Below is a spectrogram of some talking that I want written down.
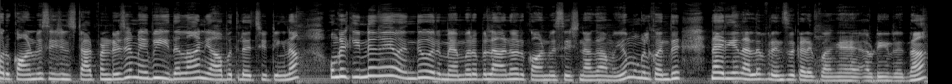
ஒரு கான்வர்சேஷன் ஸ்டார்ட் பண்ணுறது மேபி இதெல்லாம் ஞாபகத்தில் வச்சுக்கிட்டிங்கன்னா உங்களுக்கு இன்னுமே வந்து ஒரு மெமரபுளான ஒரு கான்வர்சேஷனாக அமையும். உங்களுக்கு வந்து நிறைய நல்ல ஃப்ரெண்ட்ஸு கிடைப்பாங்க அப்படின்றது தான்.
